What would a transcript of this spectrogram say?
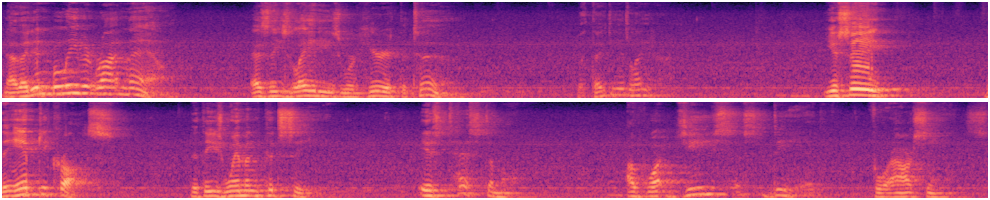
Now, they didn't believe it right now, as these ladies were here at the tomb, but they did later. You see, the empty cross that these women could see is testimony of what Jesus did for our sins.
